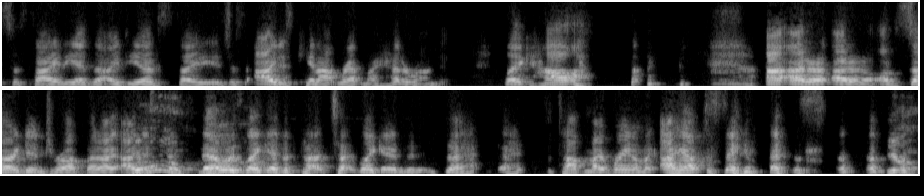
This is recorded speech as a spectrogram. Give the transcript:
society the idea of society is just i just cannot wrap my head around it like how I, I, don't I don't know. I'm sorry to interrupt, but I, I just, that no. was like at the top, like at the, the, the, top of my brain. I'm like, I have to say this. you know,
